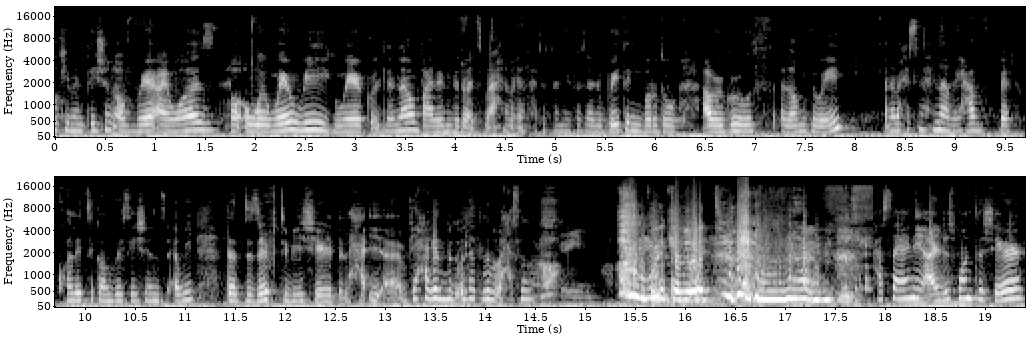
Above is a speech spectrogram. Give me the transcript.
documentation of where I was where we were كلنا وبعدين دلوقتي بقى إحنا بقينا في حتة ثانية فcelebrating برضو our growth along the way. أنا بحس إن إحنا we have quality conversations قوي that deserve to be shared الحقيقة. في حاجات بتقولها كده ببقى حاسة كل الكاميرات. حاسة يعني I just want to share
